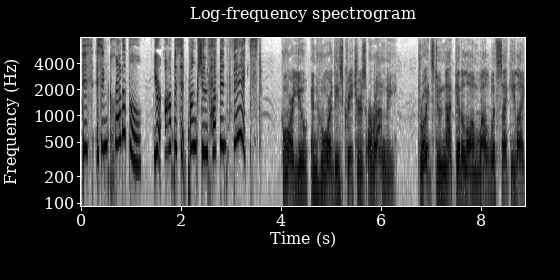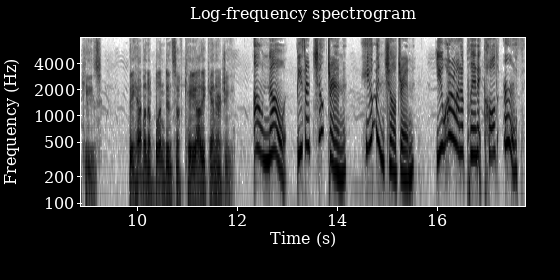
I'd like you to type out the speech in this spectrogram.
This is incredible! Your opposite functions have been fixed! Who are you and who are these creatures around me? Droids do not get along well with Psyche-Lykees. They have an abundance of chaotic energy. Oh no, these are children! Human children! You are on a planet called Earth,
